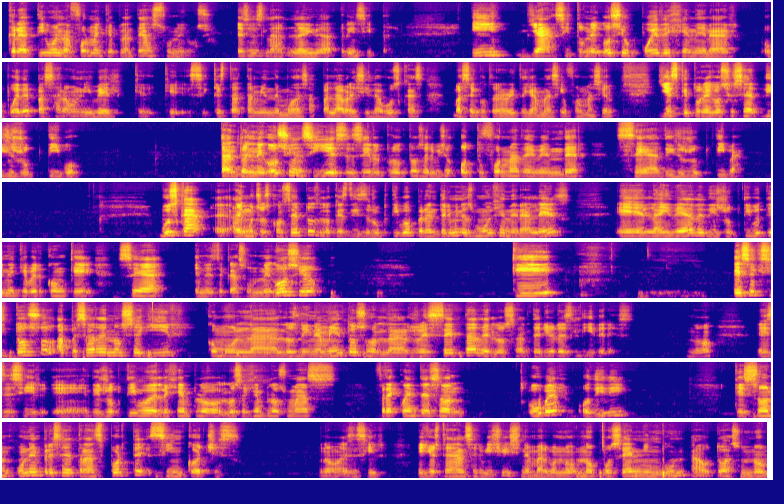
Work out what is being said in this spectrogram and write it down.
creativo en la forma en que planteas tu negocio. Esa es la, la idea principal. Y ya, si tu negocio puede generar o puede pasar a un nivel que, que, está también de moda esa palabra y si la buscas vas a encontrar ahorita ya más información, y es que tu negocio sea disruptivo. Tanto el negocio en sí, es decir, el producto o servicio, o tu forma de vender sea disruptiva. Busca, eh, hay muchos conceptos, lo que es disruptivo, pero en términos muy generales, eh, la idea de disruptivo tiene que ver con que sea, en este caso, un negocio que es exitoso a pesar de no seguir como los lineamientos o la receta de los anteriores líderes, ¿no? Es decir, eh, disruptivo, el ejemplo, los ejemplos más frecuentes son Uber o Didi, que son una empresa de transporte sin coches, ¿no? Es decir, ellos te dan servicio y sin embargo no, no poseen ningún auto a su nombre.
